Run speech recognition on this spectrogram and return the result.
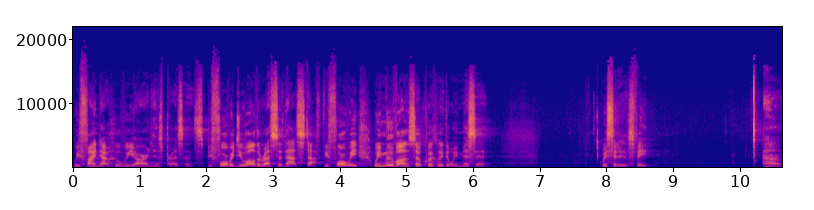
we find out who we are in his presence. Before we do all the rest of that stuff, before we, we move on so quickly that we miss it, we sit at his feet. Um,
